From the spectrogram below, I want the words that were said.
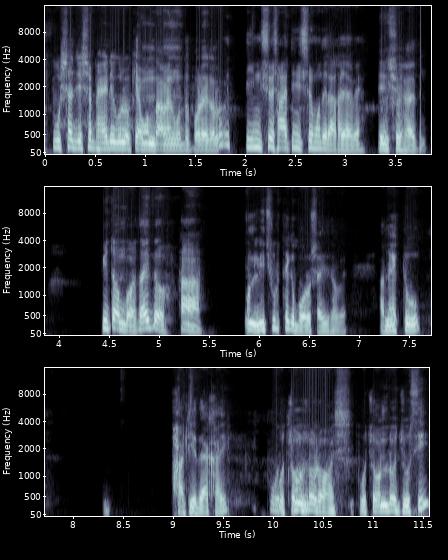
Pushar যেসব ভ্যারাইটি গুলো কেমন দামের মধ্যে পড়ে গেল? তিনশো সাড়ে তিনশোর মধ্যে রাখা যাবে। তিনশো ষাট পিতম্বর তাই তো? হ্যাঁ। লিচুর থেকে বড় সাইজ হবে? আমি একটু ফাটিয়ে দেখাই। প্রচণ্ড রস। প্রচণ্ড জুসি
